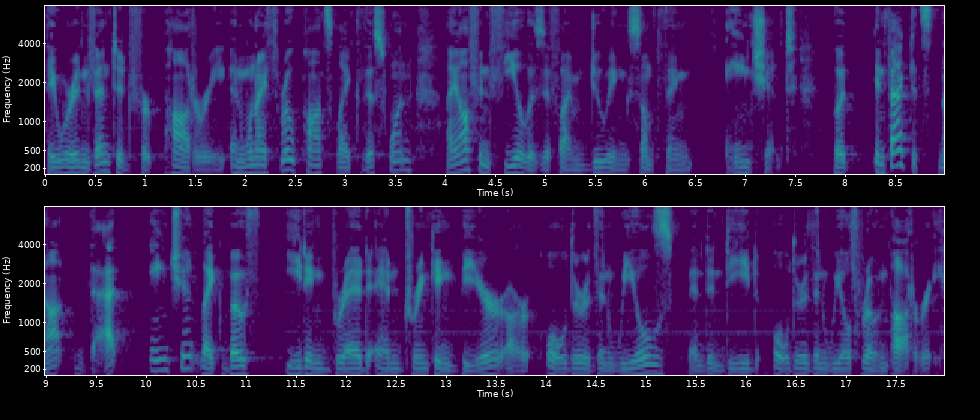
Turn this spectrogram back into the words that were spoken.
They were invented for pottery, and when I throw pots like this one, I often feel as if I'm doing something ancient. But in fact, it's not that ancient. Like both eating bread and drinking beer are older than wheels, and indeed older than wheel thrown pottery.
